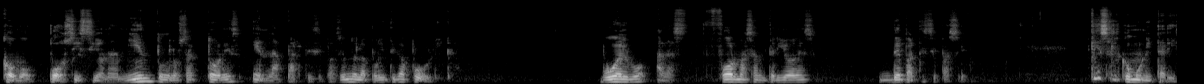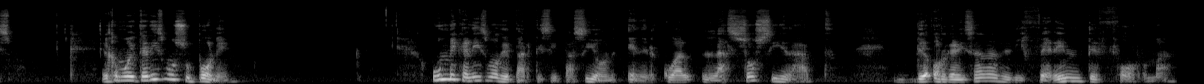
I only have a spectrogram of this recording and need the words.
como posicionamiento de los actores en la participación de la política pública. Vuelvo a las formas anteriores de participación. ¿Qué es el comunitarismo? El comunitarismo supone un mecanismo de participación en el cual la sociedad, organizada de diferente forma,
